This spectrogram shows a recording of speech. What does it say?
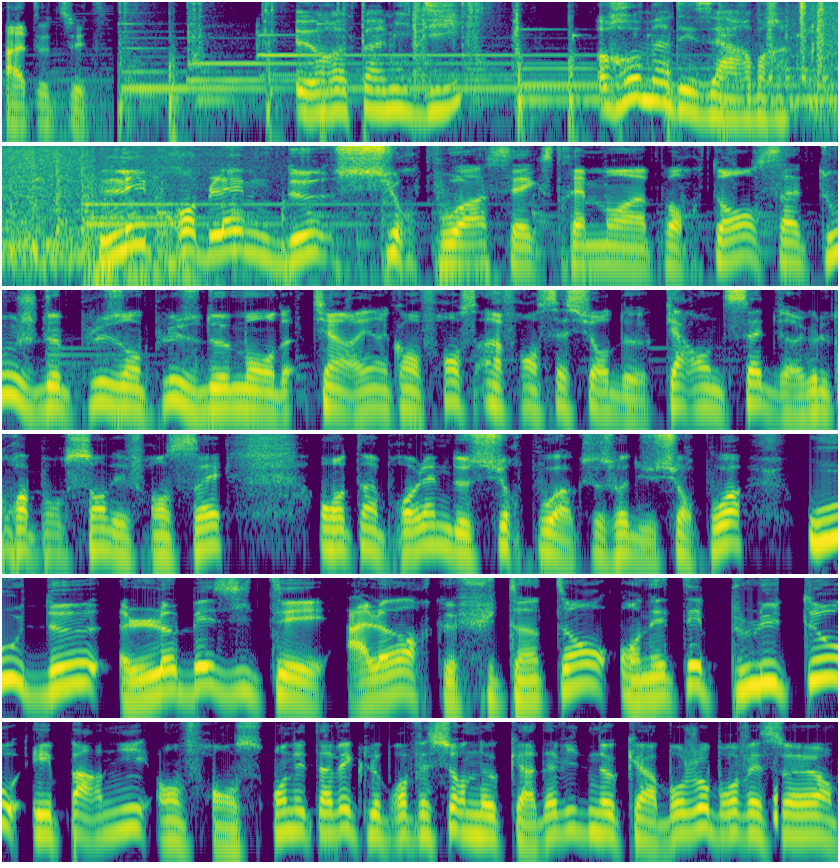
A tout de suite. Europe 1 midi, Romain Desarbres. Les problèmes de surpoids, c'est extrêmement important. Ça touche de plus en plus de monde. Tiens, rien qu'en France, un Français sur deux, 47,3% des Français ont un problème de surpoids, que ce soit du surpoids ou de l'obésité. Alors que fut un temps, on était plutôt épargné en France. On est avec le professeur Noka, David Noka. Bonjour professeur.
